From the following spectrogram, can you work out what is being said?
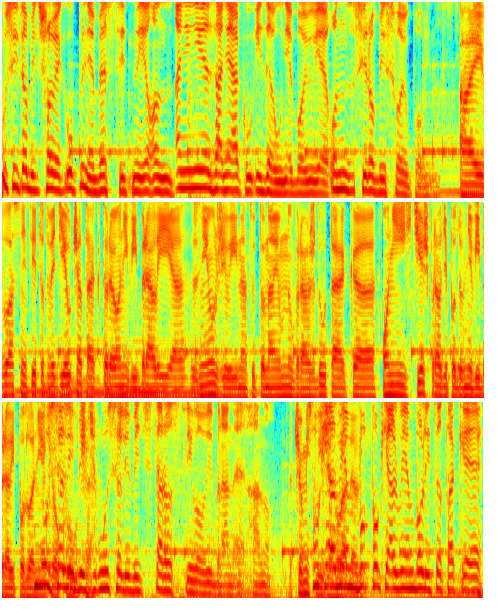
Musí to byť človek úplne bezcitný, on ani nie za nejakú ideu nebojuje, on si robí svoju povinnosť. Aj vlastne tieto dve dievčatá, ktoré oni vybrali a zneužili na túto nájomnú vraždu, tak uh, oni ich tiež pravdepodobne vybrali podľa nejakého museli kľúča. byť, museli byť starostlivo vybrané, áno. A čo myslíš, Pokiaľ že viem, bo, pokiaľ viem, boli to také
